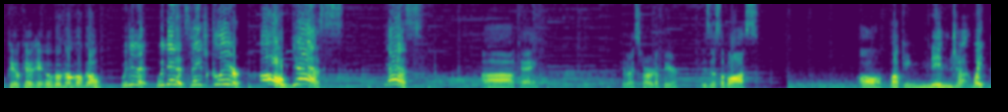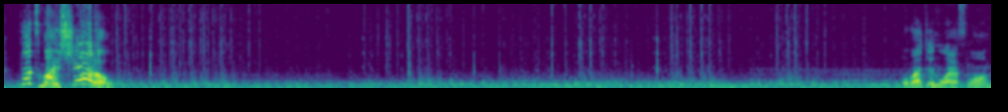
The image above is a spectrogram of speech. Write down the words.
Okay, okay, okay, go, go, go, go, go! We did it! We did it! Stage clear! Oh, yes! Yes! Uh, okay. Can I start up here? Is this a boss? Oh, fucking ninja? Wait, that's my shadow! Well, that didn't last long.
